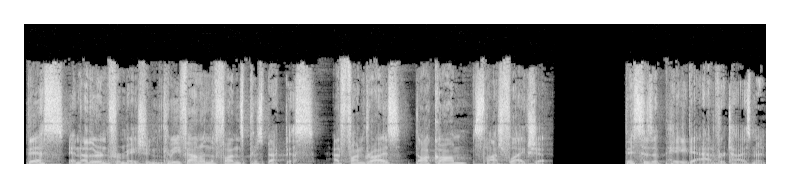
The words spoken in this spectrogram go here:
This and other information can be found in the fund's prospectus at fundrise.com slash flagship. This is a paid advertisement.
